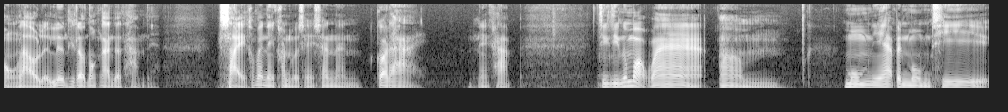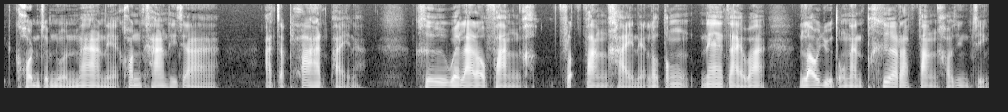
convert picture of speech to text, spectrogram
ของเรา หรือเรื่องที่เราต้องการจะทำเนี่ยใส่เข้าไปใน conversation นั้นก็ได้นะครับ จริงๆต้องบอกว่ามุมนี้เป็นมุมที่คนจำนวนมากเนี่ยค่อนข้างที่จะอาจจะพลาดไปนะคือเวลาเราฟังฟังใครเนี่ยเราต้องแน่ใจว่าเราอยู่ตรงนั้นเพื่อรับฟังเขาจริง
